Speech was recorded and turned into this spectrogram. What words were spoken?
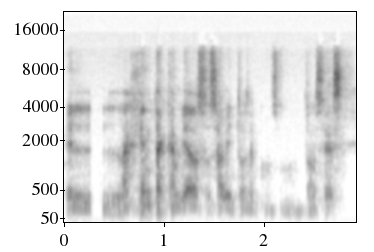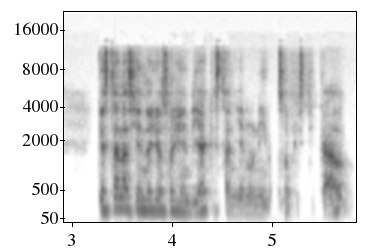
la gente ha cambiado sus hábitos de consumo. Entonces, ¿qué están haciendo ellos hoy en día que están ya en un nivel sofisticado?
